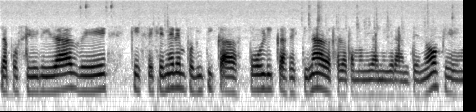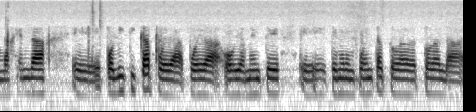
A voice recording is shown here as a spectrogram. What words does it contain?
la posibilidad de que se generen políticas públicas destinadas a la comunidad migrante, ¿no? Que en la agenda eh, política pueda pueda obviamente eh, tener en cuenta toda, toda la,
